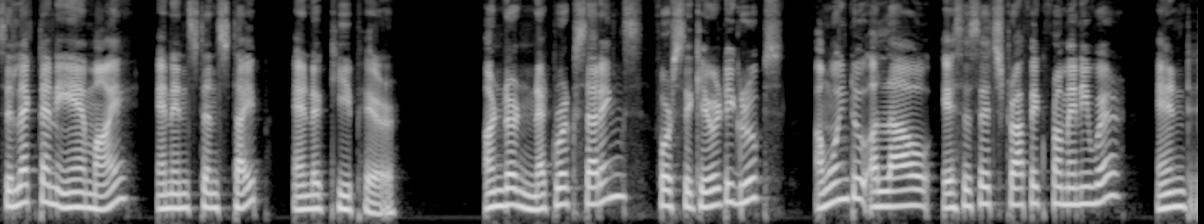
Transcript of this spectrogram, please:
Select an AMI, an instance type, and a key pair. Under Network Settings for security groups, I'm going to allow SSH traffic from anywhere and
